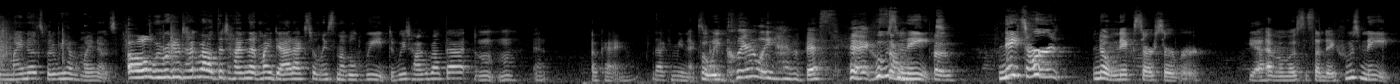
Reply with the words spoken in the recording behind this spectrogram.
In my notes, what do we have in my notes? Oh, we were gonna talk about the time that my dad accidentally smuggled weed. Did we talk about that? Mm-mm. And- Okay, that can be next But time. we clearly have best sex. Who's Nate? both. Nate's our no, Nick's our server Yeah. at Mimosa Sunday. Who's Nate?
